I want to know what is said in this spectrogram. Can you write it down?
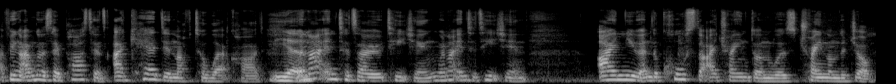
I think I'm going to say past tense. I cared enough to work hard. Yeah. When I entered so teaching, when I entered teaching, I knew, and the course that I trained on was train on the job.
